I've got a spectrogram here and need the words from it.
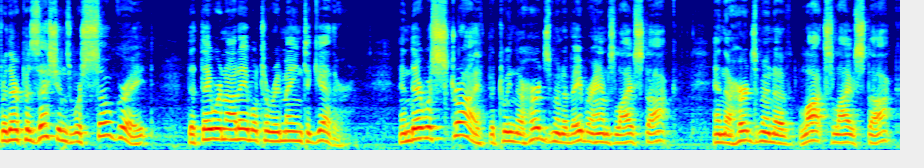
for their possessions were so great that they were not able to remain together. And there was strife between the herdsmen of Abraham's livestock and the herdsmen of Lot's livestock.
